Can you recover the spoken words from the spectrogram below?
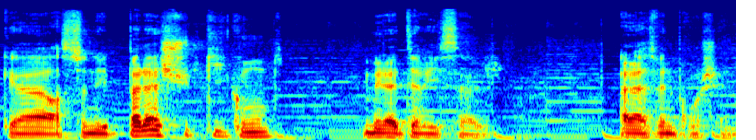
car ce n'est pas la chute qui compte, mais l'atterrissage. À la semaine prochaine.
